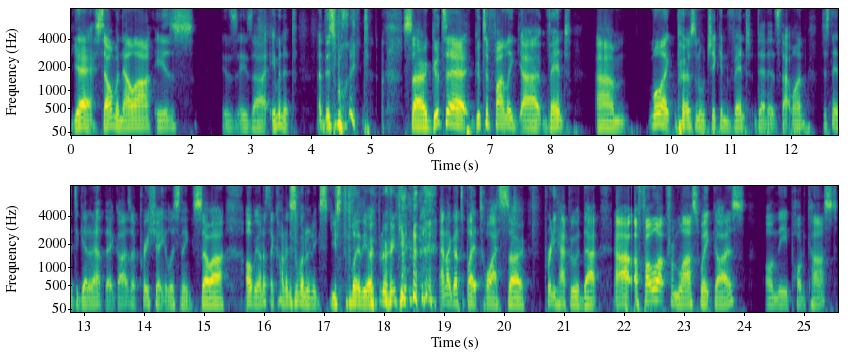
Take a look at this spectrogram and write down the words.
yeah, salmonella is is is uh, imminent at this point. So good to good to finally uh, vent. Um, more like personal chicken vent debtors. That one just needed to get it out there, guys. I appreciate you listening. So uh, I'll be honest, I kind of just wanted an excuse to play the opener again, and I got to play it twice. So pretty happy with that. Uh, a follow up from last week, guys, on the podcast.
